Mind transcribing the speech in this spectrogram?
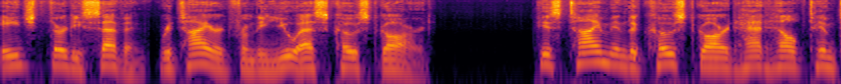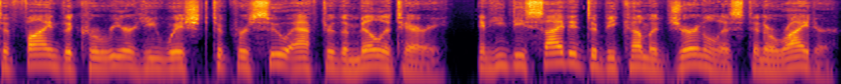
aged 37, retired from the U.S. Coast Guard. His time in the Coast Guard had helped him to find the career he wished to pursue after the military, and he decided to become a journalist and a writer.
